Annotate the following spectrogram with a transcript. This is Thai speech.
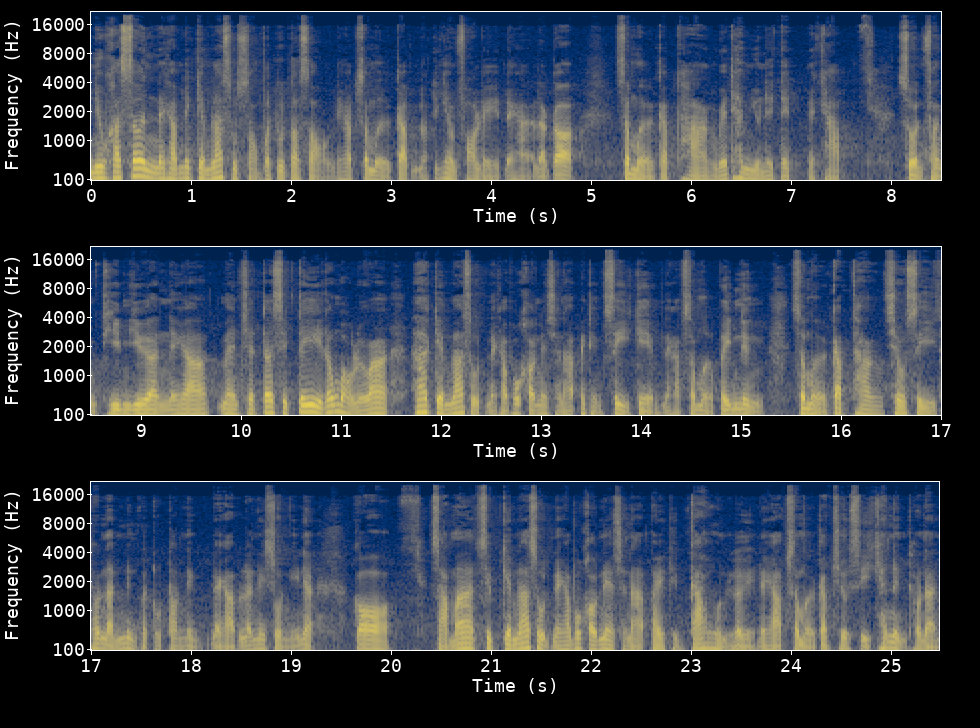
นิวคาสเซิลนะครับในเกมล่าสุด 2 ประตูต่อ2นะครับเสมอกับนอตติงแฮมฟอร์เรสต์นะฮะแล้วก็เสมอกับทางเวสต์แฮมยูไนเต็ดนะครับส่วนฝั่งทีมเยือนนะครับแมนเชสเตอร์ซิตี้ต้องบอกเลยว่า 5 เกมล่าสุดนะครับพวกเขาเนี่ยชนะไปถึง 4 เกมนะครับเสมอไป 1 เสมอกับทางเชลซีเท่านั้น 1 ประตูต่อ1นะครับและในส่วนนี้เนี่ยก็สามารถ 10 เกมล่าสุดนะครับพวกเขาเนี่ยชนะไปถึง 9 หนเลยนะครับเสมอกับเชลซีแค่ 1 เท่านั้น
